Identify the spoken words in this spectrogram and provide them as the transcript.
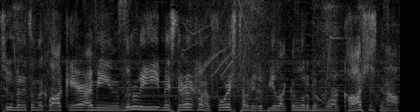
Two minutes on the clock here. I mean, literally, Mysteria kind of forced Tony to be like a little bit more cautious now,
